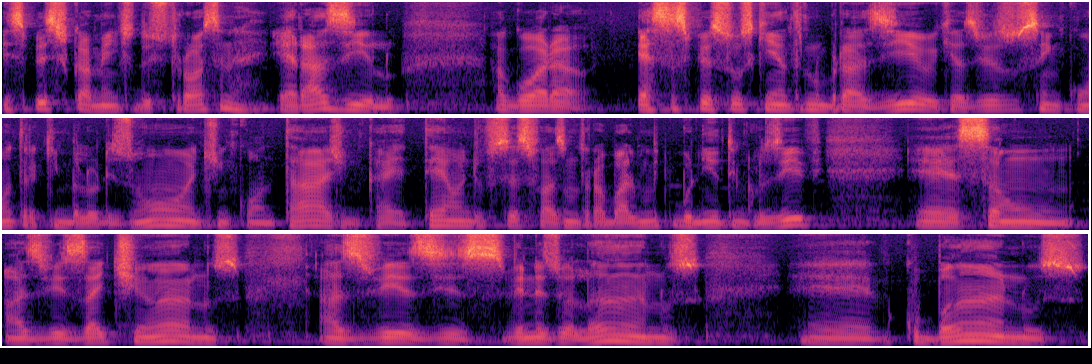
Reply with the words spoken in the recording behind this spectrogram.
especificamente do Stroessner, era asilo. Agora, essas pessoas que entram no Brasil e que às vezes você encontra aqui em Belo Horizonte, em Contagem, em Caeté, onde vocês fazem um trabalho muito bonito, inclusive, é, são às vezes haitianos, às vezes venezuelanos, é, cubanos,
